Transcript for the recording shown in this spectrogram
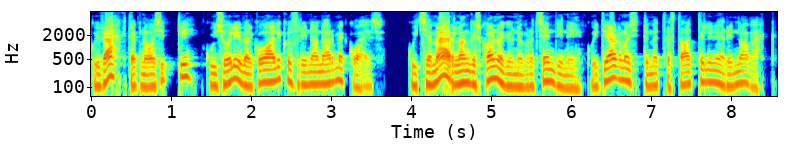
kui vähk diagnoositi, kui see oli veel kohalikus rinnanäärme koes, kuid see määr langes kolmekümne protsendini, kui diagnoositi metastaatiline rinnavähk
